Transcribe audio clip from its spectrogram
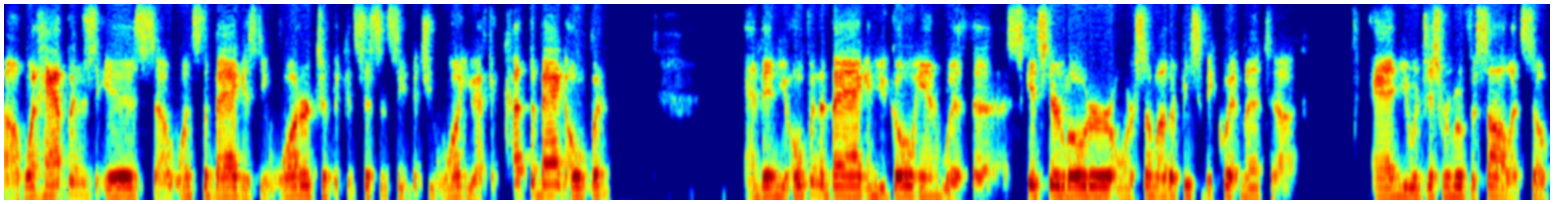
Uh, what happens is uh, once the bag is dewatered to the consistency that you want, you have to cut the bag open. And then you open the bag and you go in with a skid steer loader or some other piece of equipment uh, and you would just remove the solids. So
